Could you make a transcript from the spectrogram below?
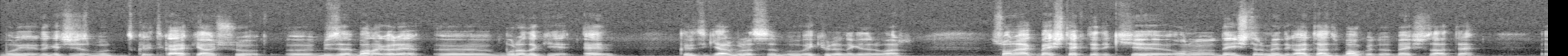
burayı da geçeceğiz. Bu kritik ayak yani şu. E, bize bana göre e, buradaki en kritik yer burası. Bu ekürlerine geliri var. Son ayak 5 tek dedik. Ee, Onu değiştirmedik. Alternatif bankoydu 5 zaten. Ee,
